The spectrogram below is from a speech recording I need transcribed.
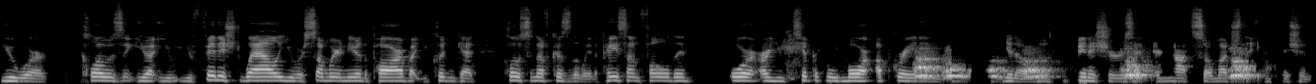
you were closing, you, you, you finished well, you were somewhere near the par, but you couldn't get close enough because of the way the pace unfolded? Or are you typically more upgrading you know those finishers and, and not so much the efficient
